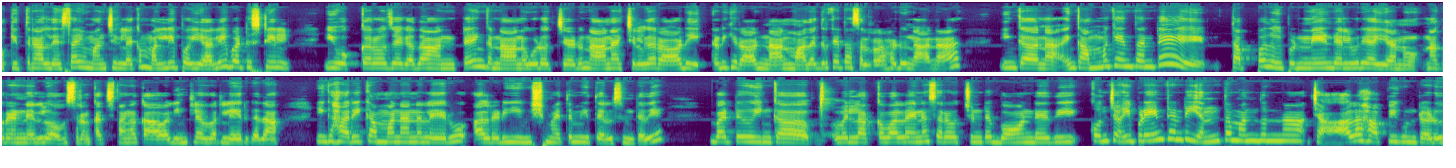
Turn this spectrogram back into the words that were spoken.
ఒక విత్తనాలు తెస్తే అవి మంచిగా లేక మళ్ళీ పొయ్యాలి. బట్ స్టిల్ ఈ ఒక్క రోజే కదా అంటే ఇంకా నాన్న కూడా వచ్చాడు. నాన్న యాక్చువల్గా రాడు ఎక్కడికి రాడు? నాన్న మా దగ్గరికి అయితే అసలు రాడు నాన్న. ఇంకా నా ఇంకా అమ్మకి ఏంటంటే తప్పదు. ఇప్పుడు నేను డెలివరీ అయ్యాను. నాకు రెండు నెలలు అవసరం. ఖచ్చితంగా కావాలి. ఇంట్లో ఎవరు లేరు కదా. ఇంకా హరికి అమ్మ నాన్న లేరు. ఆల్రెడీ ఈ విషయం అయితే మీకు తెలిసి ఉంటుంది బట్ ఇంకా వీళ్ళ అక్క వాళ్ళైనా సరే వచ్చుంటే బాగుండేది. కొంచెం ఇప్పుడు ఏంటంటే ఎంత మంది ఉన్నా చాలా హ్యాపీగా ఉంటాడు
